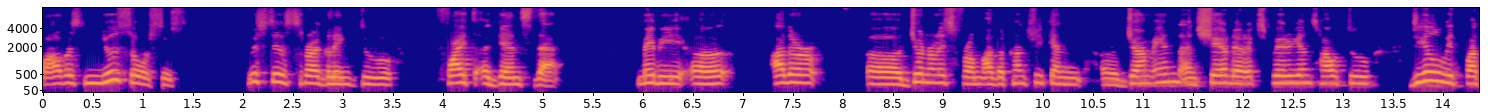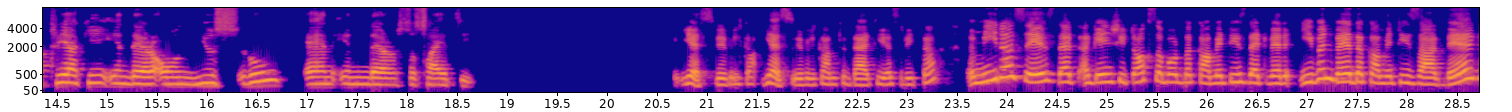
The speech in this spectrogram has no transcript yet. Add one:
or our news sources. We're still struggling to fight against that. Maybe uh, other uh, journalists from other country can uh, jump in and share their experience how to deal with patriarchy in their own newsroom and in their society. Yes, we will come. Yes, we will come to that. Yes, Rita. Amira says that again, she talks about the committees that where even where the committees are there,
